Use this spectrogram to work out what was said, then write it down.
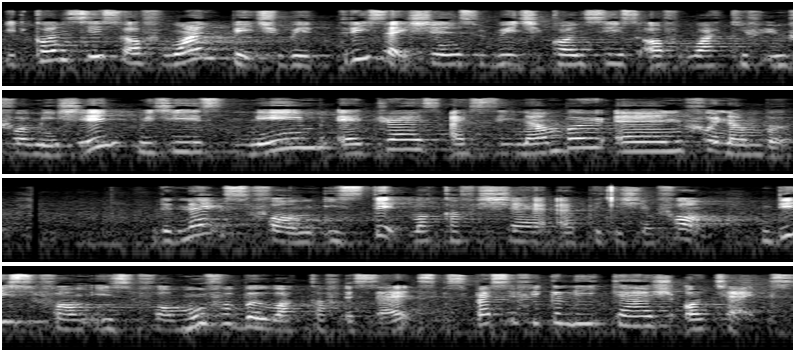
It consists of one page with three sections which consists of Wakif information which is name, address, IC number and phone number. The next form is State Wakaf Share Application Form. This form is for movable Wakaf assets, specifically cash or checks.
